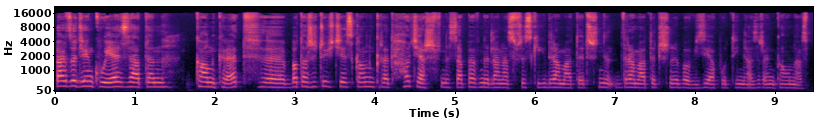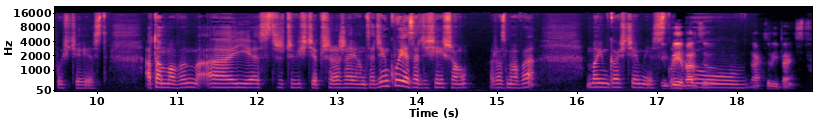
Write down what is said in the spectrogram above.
Bardzo dziękuję za ten konkret, e, bo to rzeczywiście jest konkret, chociaż zapewne dla nas wszystkich dramatyczny, dramatyczny bo wizja Putina z ręką na spuście jest atomowym, jest rzeczywiście przerażająca. Dziękuję za dzisiejszą rozmowę. Moim gościem jest. Dziękuję bardzo, doktor i Państwu.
